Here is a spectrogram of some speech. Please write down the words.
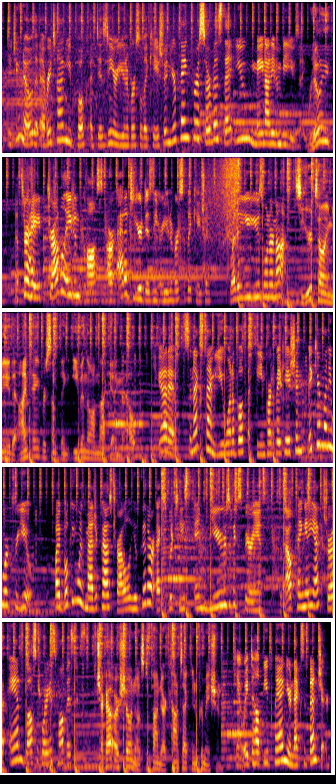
Did you know that every time you book a Disney or Universal vacation, you're paying for a service that you may not even be using? Really? That's right. Travel agent costs are added to your Disney or Universal vacation, whether you use one or not. So you're telling me that I'm paying for something even though I'm not getting the help? You got it. So next time you want to book a theme park vacation, make your money work for you. By booking with Magic Pass Travel, you'll get our expertise and years of experience without paying any extra and while supporting a small business. Check out our show notes to find our contact information. Can't wait to help you plan your next adventure.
